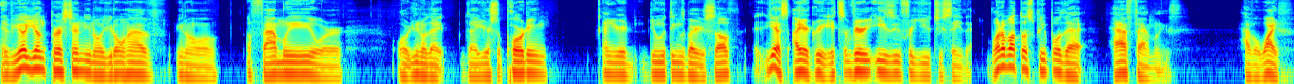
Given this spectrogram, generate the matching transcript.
If you're a young person, you know, you don't have, you know, a family or or you know that that you're supporting and you're doing things by yourself. Yes, I agree. It's very easy for you to say that. What about those people that have families, have a wife,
